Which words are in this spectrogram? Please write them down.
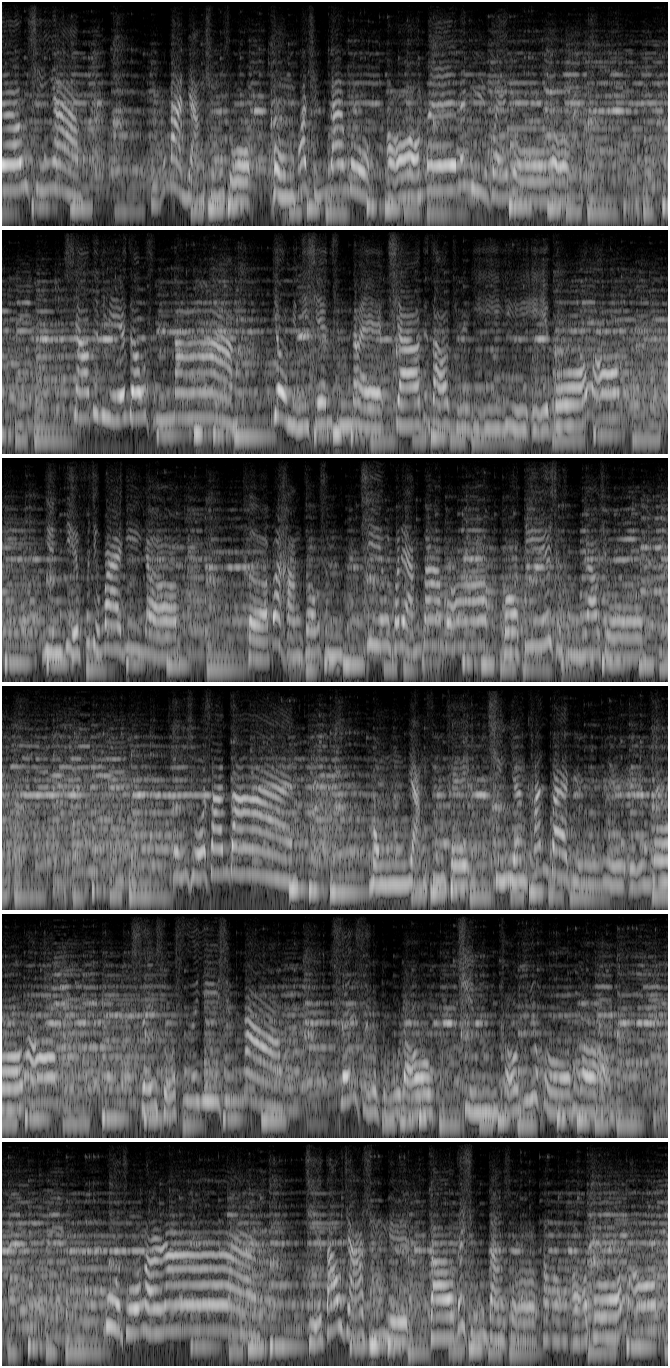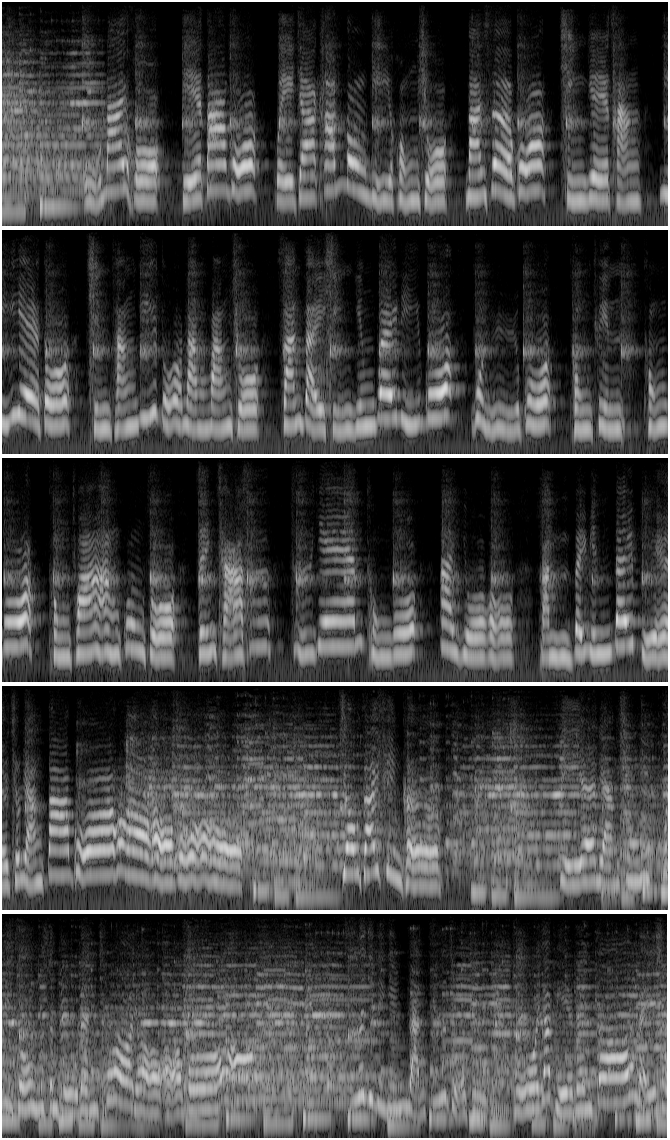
行啊，不瞒两兄说，恐怕取代我哦，妹妹女归我。晓得的越州城呐，有名的先生呐，晓得早去一个。营地富就外地呀，可把杭州城幸福两大哥，我弟兄同了学，同学三代，梦亮心垂，亲眼看待于我。谁说是一心呐？生死古楼，情投意合。我做儿啊，接到家婿，找得兄长说无奈何，别大哥回家看梦的红雪，难舍过情也长，意也多，情长意多难忘却。山在心，因为离过，我与过同群同过同床共坐，正恰是只眼同我。哎呦，寒北云来别求两大哥，就在心口，别两兄。我的终身不能错哟过。自己的姻缘自做主，不要别人走没说。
